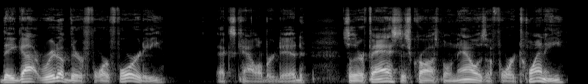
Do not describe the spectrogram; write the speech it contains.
They got rid of their 440, Excalibur did. So their fastest crossbow now is a 420.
